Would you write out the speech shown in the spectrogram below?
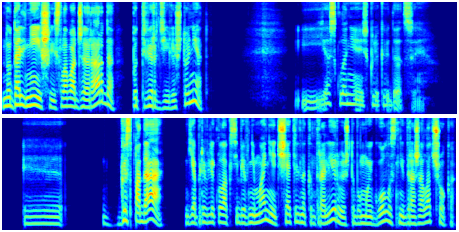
Но дальнейшие слова Джерарда подтвердили, что нет. Я склоняюсь к ликвидации. Э, господа, я привлекла к себе внимание, тщательно контролируя, чтобы мой голос не дрожал от шока.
